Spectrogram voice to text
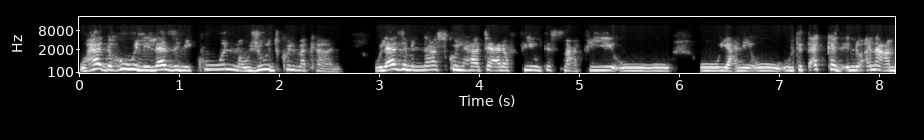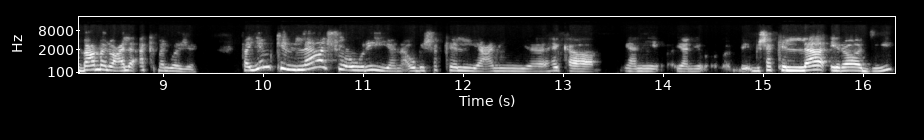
وهذا هو اللي لازم يكون موجود كل مكان ولازم الناس كلها تعرف فيه وتسمع فيه و... ويعني و... وتتأكد إنه أنا عم بعمله على أكمل وجه. فيمكن لا شعوريا أو بشكل يعني هيك يعني يعني بشكل لا إرادي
